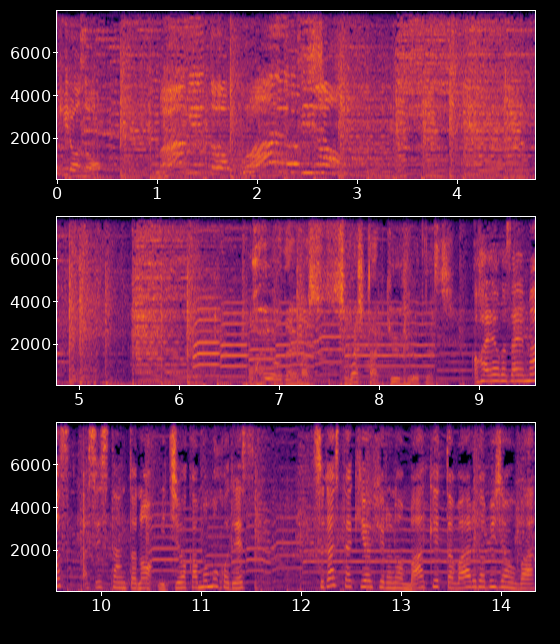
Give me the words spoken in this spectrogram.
弘のマーケットワールドビジョン。おはようございます。菅下清弘です。おはようございます。アシスタントの道岡桃子です。菅下清弘のマーケットワールドビジョンは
